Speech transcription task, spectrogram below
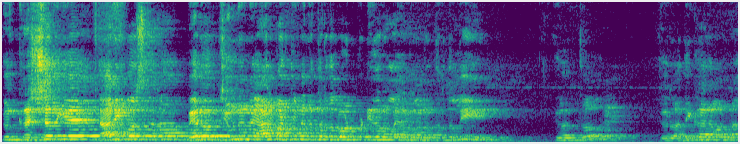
ಇವ್ರು ಕ್ರಷರ್ಗೆ ದಾರಿಗೋಸ್ಕರ ಬೇರೆಯವ್ರ ಜೀವನನೇ ಹಾಳು ಮಾಡ್ತೀವಿ ಅನ್ನೋ ಥರದಲ್ಲಿ ಓಡ್ಬಿಟ್ಟಿದಾರಲ್ಲ ಇರೋ ಥರದಲ್ಲಿ ಇವತ್ತು ಇವರು ಅಧಿಕಾರವನ್ನು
